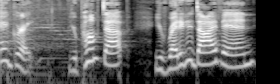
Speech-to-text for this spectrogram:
Okay, great. You're pumped up, you're ready to dive in,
